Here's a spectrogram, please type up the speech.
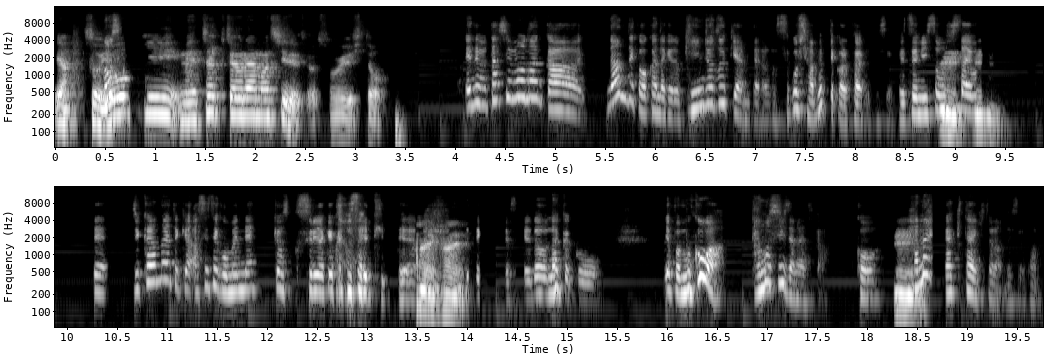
いやそう陽気めちゃくちゃ羨ましいですよそういう人。えでも私もなんかなんでかわかんないけど近所付き合いみたいなのがすごい喋ってから帰るんですよ。別にそうしたいわうんうんで時間ない時は「あ先生ごめんね今日薬だけください」って言って、はいはい出てくるんですけどなんかこうやっぱ向こうは楽しいじゃないですかこう、うん花開きたい人なんですよ多分。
